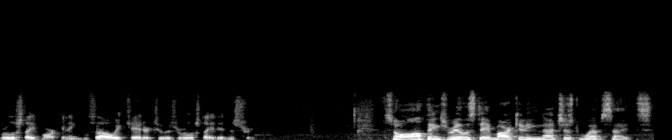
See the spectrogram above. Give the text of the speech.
real estate marketing. That's all we cater to is real estate industry. So all things real estate marketing, not just websites.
